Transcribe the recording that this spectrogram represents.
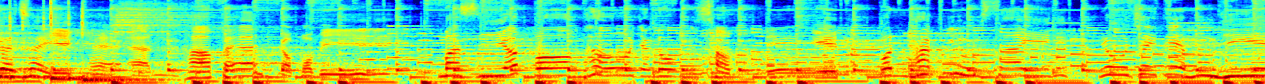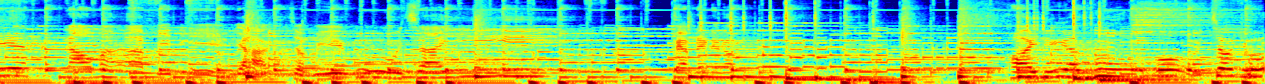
ลือใจแค่นหาแฟนกับบ่มีมาเสียบอกเฮาอยังดงสำเนีคนทักอยู่ใส่อยู่ใจเต็มเยียหนาวมาปีนี้อยากจะมีผู้ใจแบบนี้นะครับคอยเดือคู่โอ้เจ้าอยู่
